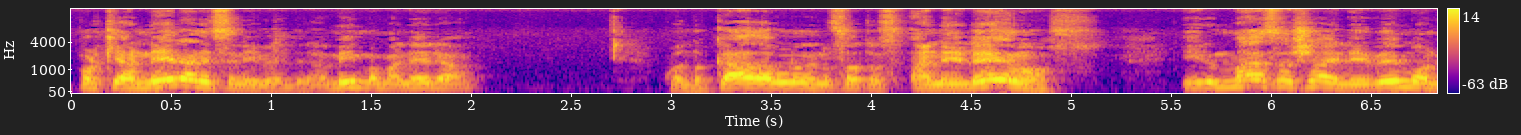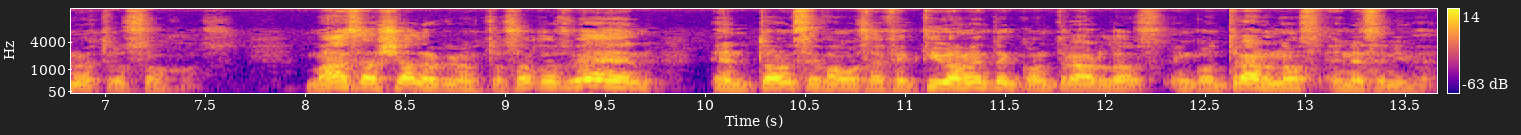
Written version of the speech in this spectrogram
porque anhelan ese nivel. De la misma manera, cuando cada uno de nosotros anhelemos ir más allá y le vemos nuestros ojos, más allá de lo que nuestros ojos ven, entonces vamos a efectivamente encontrarlos, encontrarnos en ese nivel.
